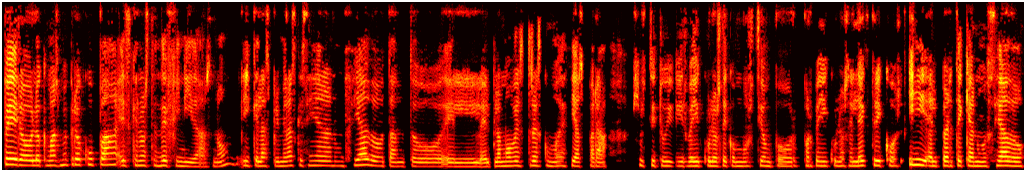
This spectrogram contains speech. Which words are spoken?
pero lo que más me preocupa es que no estén definidas, ¿no? Y que las primeras que se hayan anunciado, tanto el, el plan MOVES 3, como decías, para sustituir vehículos de combustión por, por vehículos eléctricos y el PERTE que ha anunciado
